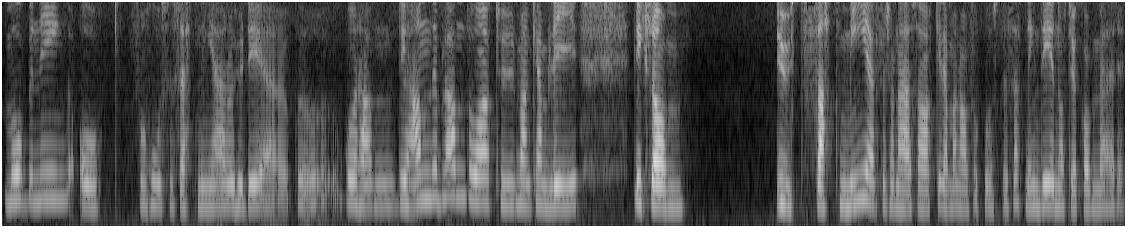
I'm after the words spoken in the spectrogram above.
mobbning och funktionsnedsättningar och hur det går hand i hand ibland och att hur man kan bli liksom utsatt mer för sådana här saker när man har en funktionsnedsättning. Det är något jag kommer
